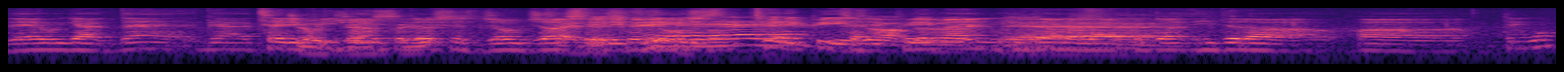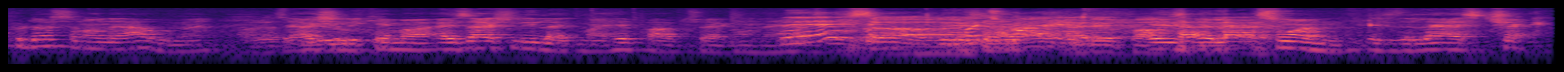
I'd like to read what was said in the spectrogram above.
there. We got that. Got Teddy Joe P doing productions. Joe Justice. Teddy P, Yeah, yeah. Teddy P is Teddy off P the man. He Yeah. a He did a uh, I think one production on the album, man. Oh, that's It actually came out. It's actually like my hip hop track on the Yeah? album. What's up? Which man? one? Hip-hop. It's the last one. It's the last track.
